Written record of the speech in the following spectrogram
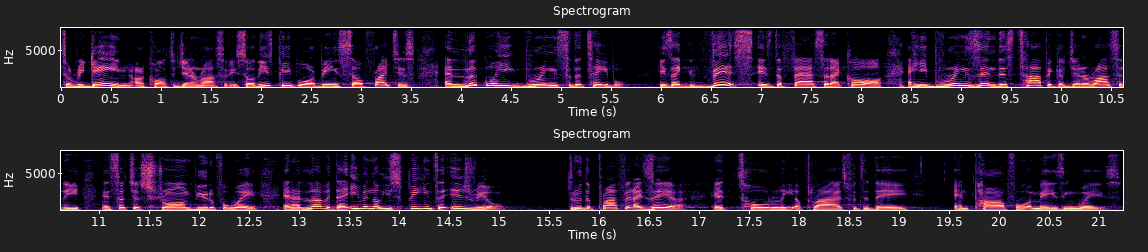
to regain our call to generosity. So these people are being self righteous, and look what he brings to the table. He's like, This is the fast that I call. And he brings in this topic of generosity in such a strong, beautiful way. And I love it that even though he's speaking to Israel through the prophet Isaiah, it totally applies for today in powerful, amazing ways.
